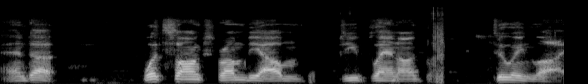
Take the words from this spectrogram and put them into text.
And uh, what songs from the album do you plan on doing live?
